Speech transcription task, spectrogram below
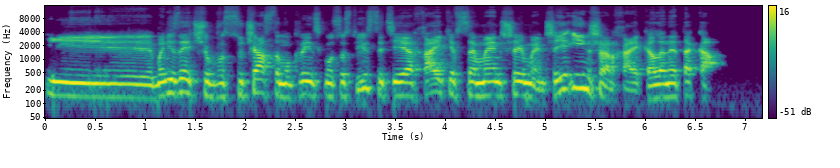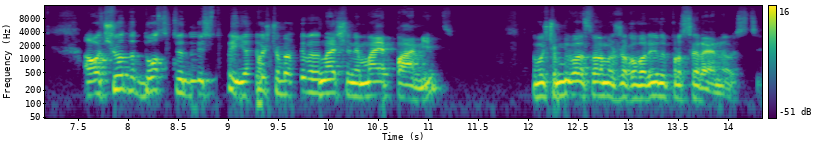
І мені здається, що в сучасному українському суспільстві цієї архаїки все менше і менше. Є інша архаїка, але не така. А от щодо досвіду історії, я думаю, що важливе значення має пам'ять, тому що ми з вами вже говорили про сиреновості.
